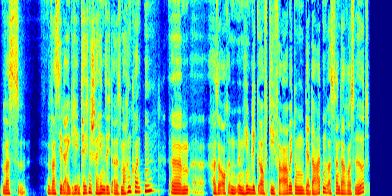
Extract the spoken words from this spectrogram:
was was sie da eigentlich in technischer Hinsicht alles machen konnten. Ähm, also auch im, im, Hinblick auf die Verarbeitung der Daten, was dann daraus wird.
